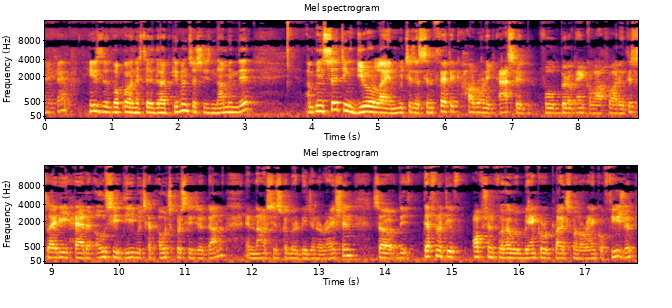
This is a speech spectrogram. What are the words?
Okay. Here's the local anesthetic that I've given, so she's numb in there. I'm inserting Durolane, which is a synthetic hyaluronic acid for a bit of ankle arthritis. This lady had an OCD, which had OATS procedure done, and now she's got a degeneration. So the definitive option for her would be ankle replacement or ankle fusion,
